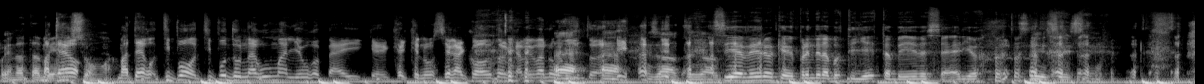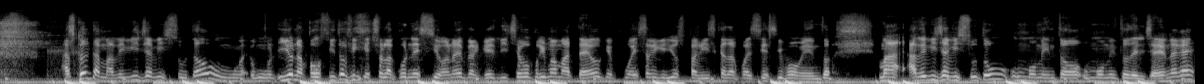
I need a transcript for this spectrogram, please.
poi è andata Matteo, bene insomma. Matteo, tipo, tipo Donnarumma agli europei che, che, che, non si era accorto che avevano eh, vinto. Eh, esatto, esatto. Sì, è vero che prende la bottiglietta, beve, serio. sì, sì, sì. Ascolta, ma avevi già vissuto un, un... Io ne approfitto finché ho la connessione, perché dicevo prima a Matteo che può essere che io sparisca da qualsiasi momento, ma avevi già vissuto un momento, un momento del genere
